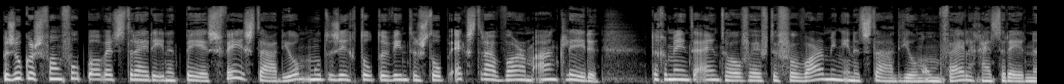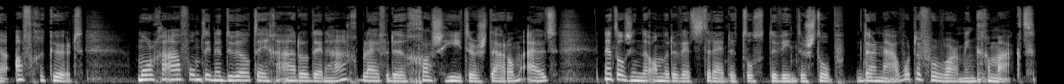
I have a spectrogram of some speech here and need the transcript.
Bezoekers van voetbalwedstrijden in het PSV-stadion moeten zich tot de winterstop extra warm aankleden. De gemeente Eindhoven heeft de verwarming in het stadion om veiligheidsredenen afgekeurd. Morgenavond in het duel tegen ADO Den Haag blijven de gasheaters daarom uit, net als in de andere wedstrijden tot de winterstop. Daarna wordt de verwarming gemaakt.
